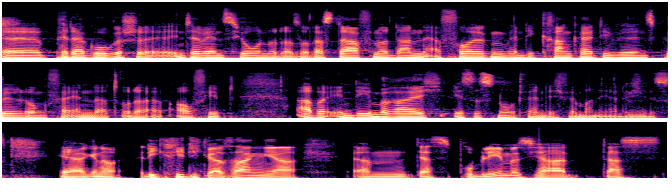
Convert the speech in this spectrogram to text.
äh, pädagogische Intervention oder so. Das darf nur dann erfolgen, wenn die Krankheit die Willensbildung verändert oder aufhebt. Aber in dem Bereich ist es notwendig, wenn man ehrlich mhm. ist. Ja, genau. Die Kritiker sagen ja, ähm, das Problem ist ja, dass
